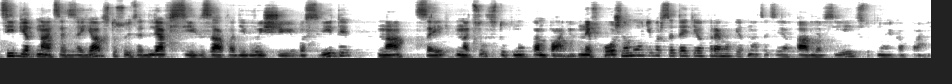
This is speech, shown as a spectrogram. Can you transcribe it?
Ці 15 заяв стосуються для всіх закладів вищої освіти на цей на цю вступну кампанію. Не в кожному університеті окремо 15 заяв, а для всієї вступної кампанії.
